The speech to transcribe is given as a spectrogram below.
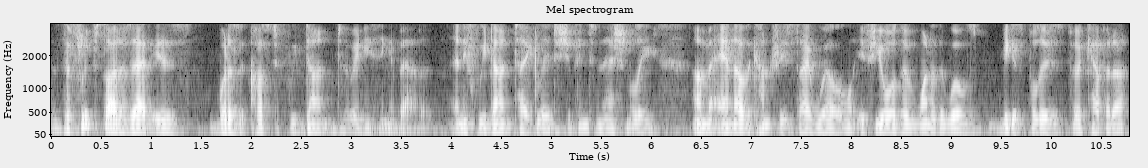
The flip side of that is what does it cost if we don't do anything about it? And if we don't take leadership internationally, um, and other countries say, well, if you're the one of the world's biggest polluters per capita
